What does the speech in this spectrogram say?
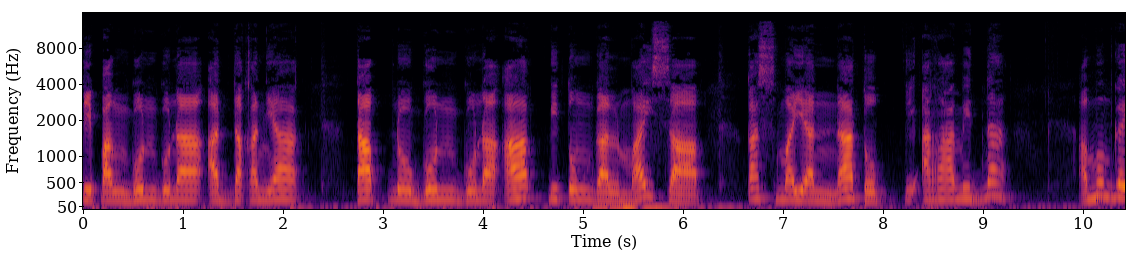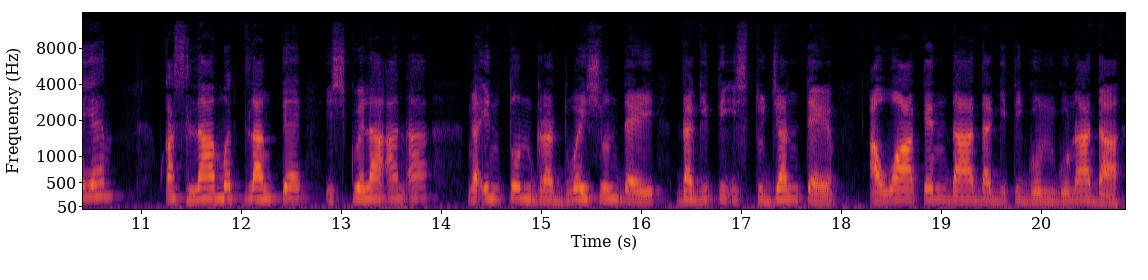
ti panggunguna adda kanyak tapno gungunaak ti tunggal maysa kasmayan natop ti aramid na. Amom gayem, kaslamet lang ti iskwelaan a, nga inton graduation day dagiti estudyante awaten da dagiti gungunada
